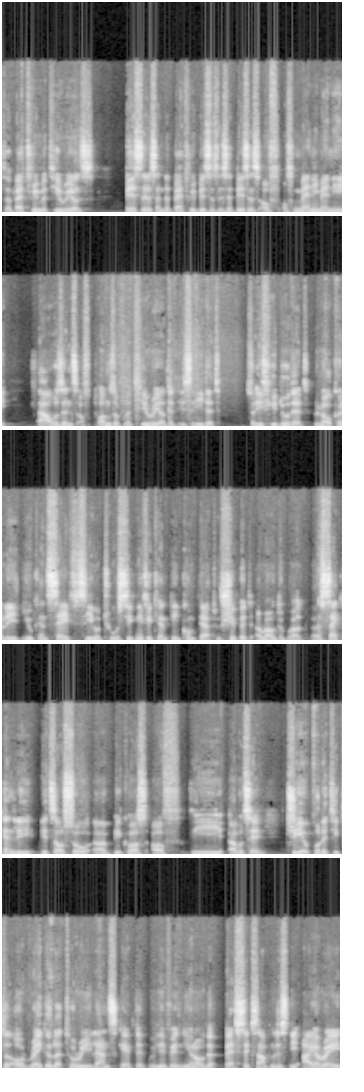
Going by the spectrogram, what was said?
the battery materials business and the battery business is a business of, of many, many thousands of tons of material that is needed. So if you do that locally, you can save CO2 significantly compared to ship it around the world. Uh, secondly, it's also uh, because of the, I would say, geopolitical or regulatory landscape that we live in. You know, the best example is the IRA,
